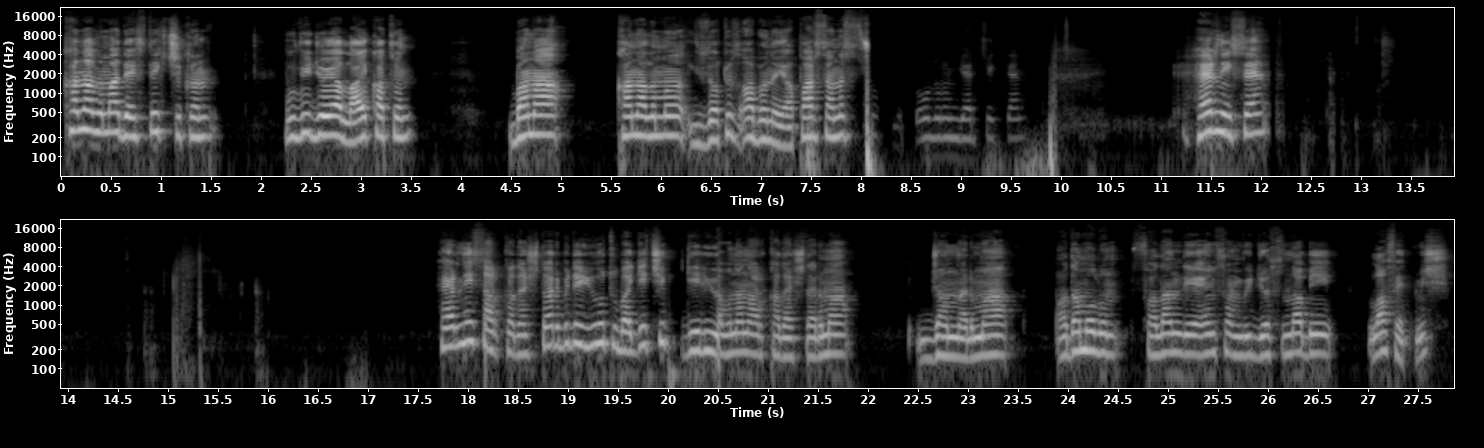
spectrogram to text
kanalıma destek çıkın. Bu videoya like atın. Bana kanalımı 130 abone yaparsanız çok mutlu olurum gerçekten. Her neyse Her neyse arkadaşlar bir de YouTube'a geçip geliyor abunan arkadaşlarıma canlarıma adam olun falan diye en son videosunda bir laf etmiş.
